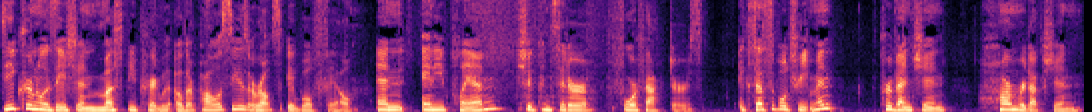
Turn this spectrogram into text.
decriminalization must be paired with other policies or else it will fail. And any plan should consider four factors accessible treatment, prevention, harm reduction,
